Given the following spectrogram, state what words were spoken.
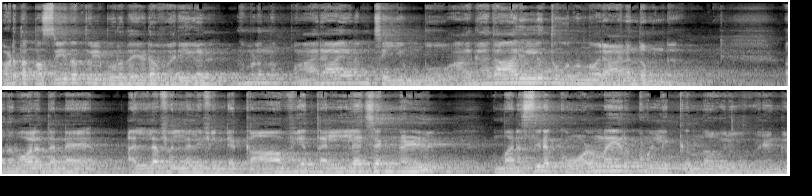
അവിടുത്തെ കസീദത്തുൽ ബുറുദയുടെ വരികൾ നമ്മളൊന്ന് പാരായണം ചെയ്യുമ്പോൾ അകതാരിൽ തോന്നുന്ന ഒരു ആനന്ദമുണ്ട്. അതുപോലെ തന്നെ അല്ലഫല്ലലിഫിന്റെ കാവ്യ തല്ലജങ്ങൾ മനസ്സിനെ കോൾമയർ കൊള്ളിക്കുന്ന ഒരു രംഗമുണ്ട്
